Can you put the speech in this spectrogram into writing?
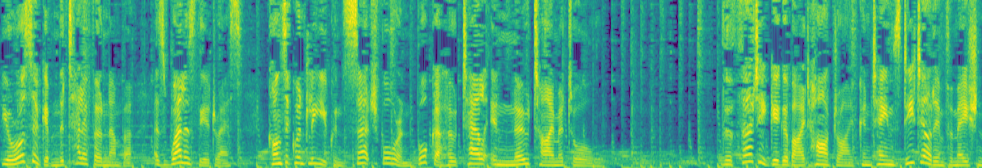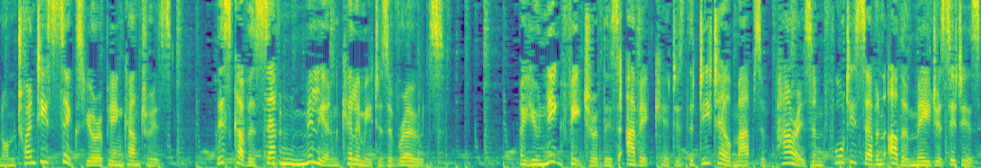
You're also given the telephone number as well as the address. Consequently, you can search for and book a hotel in no time at all. The 30 gigabyte hard drive contains detailed information on 26 European countries. This covers 7 million kilometers of roads. A unique feature of this AVIC kit is the detailed maps of Paris and 47 other major cities,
